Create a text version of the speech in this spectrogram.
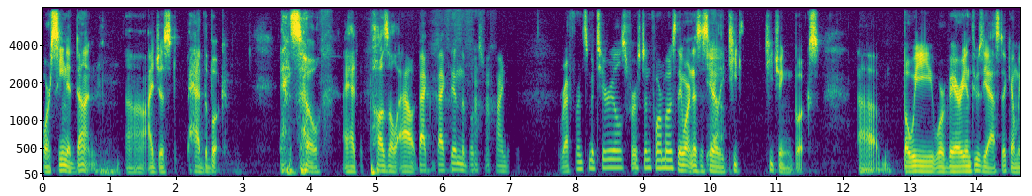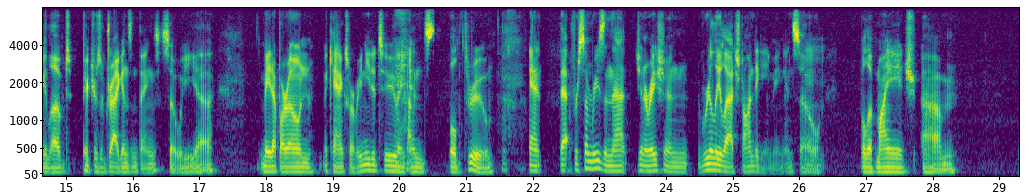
or seen it done. Uh, I just had the book, and so I had to puzzle out. Back back then, the books were kind of reference materials first and foremost. They weren't necessarily yeah. teach teaching books. Um, but we were very enthusiastic and we loved pictures of dragons and things. So we uh, made up our own mechanics where we needed to yeah. and, and pulled through. and that for some reason that generation really latched onto gaming. And so mm. people of my age um,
